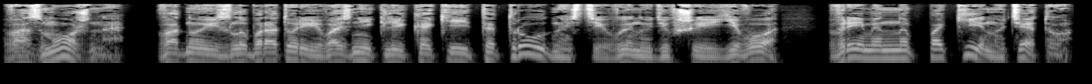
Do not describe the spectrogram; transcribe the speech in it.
Возможно, в одной из лабораторий возникли какие-то трудности, вынудившие его временно покинуть эту,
